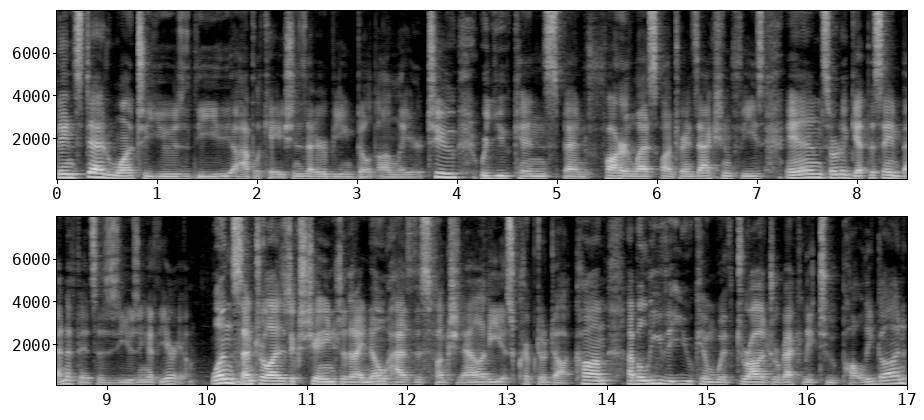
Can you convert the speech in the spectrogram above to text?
They instead want to use the applications that are being built on layer 2, where you can spend far less on transaction fees and sort of get the same benefits as using Ethereum. One centralized exchange that I know has this functionality is Crypto.com. I believe that you can withdraw directly to Polygon.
